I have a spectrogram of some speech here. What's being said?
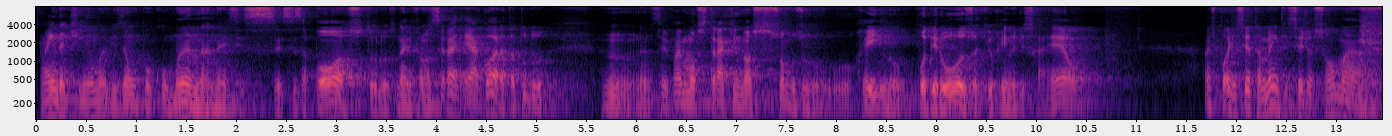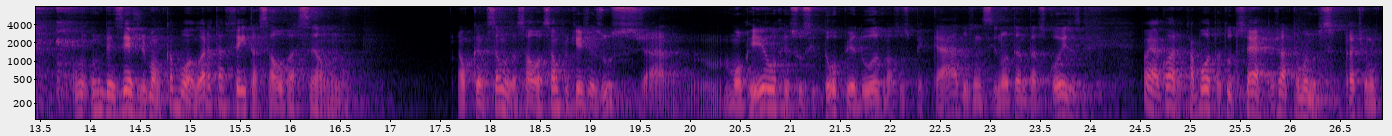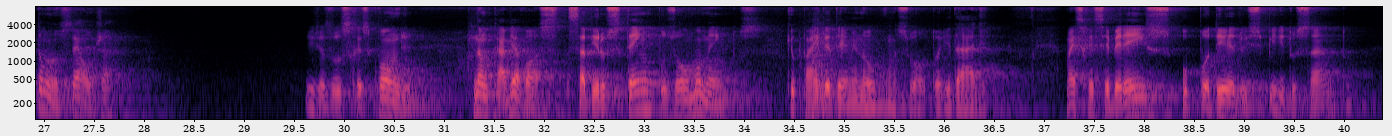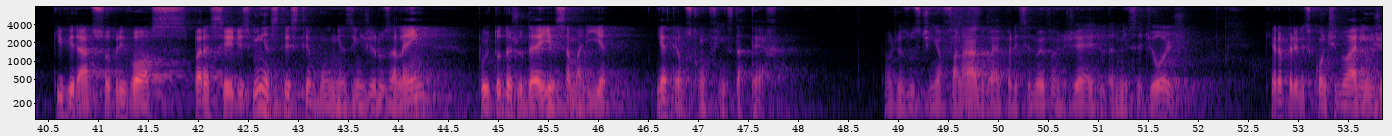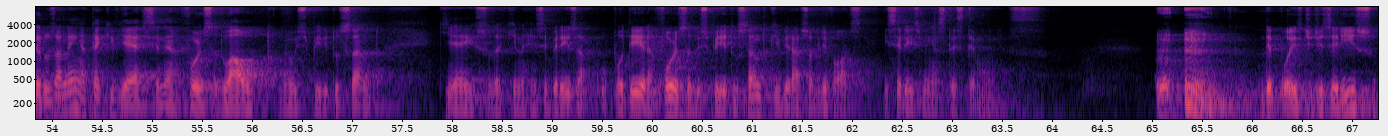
ainda tinha uma visão um pouco humana, né, esses, apóstolos, né, ele falou: será é agora? Está tudo. Hum, você vai mostrar que nós somos o reino poderoso aqui, o reino de Israel. Mas pode ser também que seja só uma, um, um desejo de, bom, acabou, agora está feita a salvação. Né? Alcançamos a salvação porque Jesus já morreu, ressuscitou, perdoou os nossos pecados, ensinou tantas coisas. Olha, agora acabou, está tudo certo, já estamos no, praticamente estamos no céu já. E Jesus responde: Não cabe a vós saber os tempos ou momentos que o Pai determinou com a sua autoridade, mas recebereis o poder do Espírito Santo que virá sobre vós para seres minhas testemunhas em Jerusalém, por toda a Judéia e Samaria e até os confins da terra. Então Jesus tinha falado, vai aparecer no Evangelho da missa de hoje, que era para eles continuarem em Jerusalém até que viesse né, a força do alto, né, o Espírito Santo, que é isso daqui, né, recebereis o poder, a força do Espírito Santo que virá sobre vós e sereis minhas testemunhas. Depois de dizer isso,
